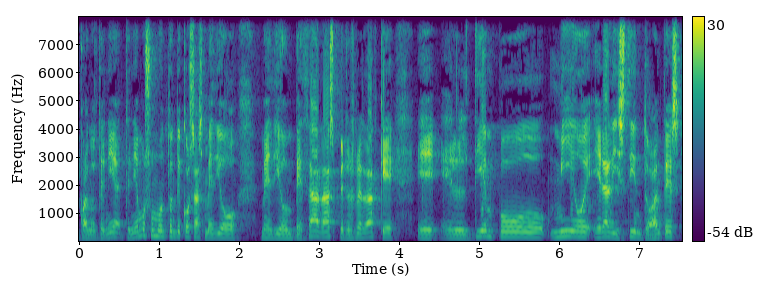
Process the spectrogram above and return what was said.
cuando tenía, teníamos un montón de cosas medio, medio empezadas, pero es verdad que el tiempo mío era distinto. Antes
